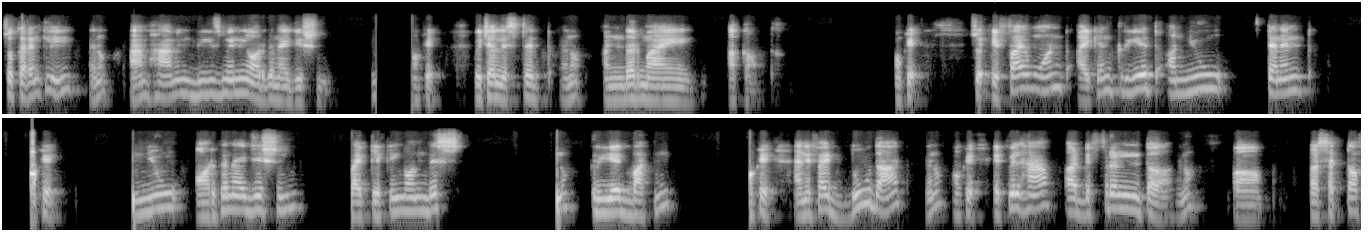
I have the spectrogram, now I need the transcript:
So currently, you know, I'm having these many organizations, okay, which are listed, you know, under my account. Okay, so if I want, I can create a new tenant, okay, new organization by clicking on this, you know, create button. Okay, and if I do that, you know, okay, it will have a different, uh, you know, uh, a set of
